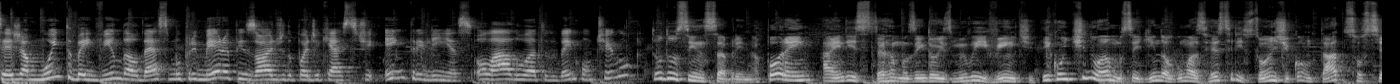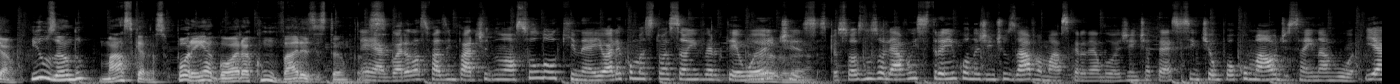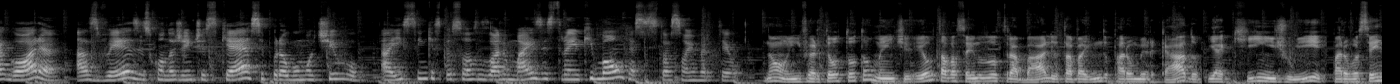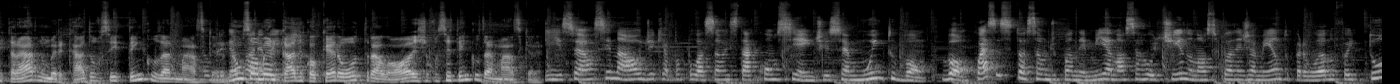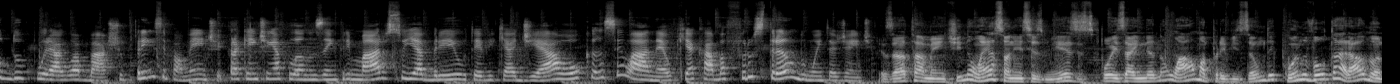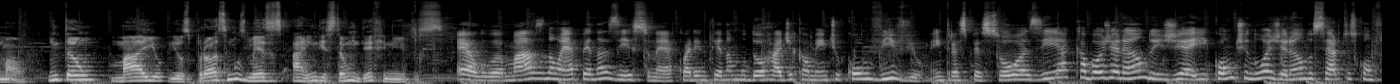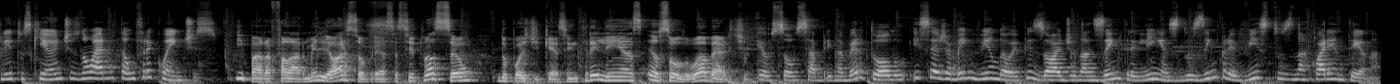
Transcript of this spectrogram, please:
seja muito bem-vindo ao 11 episódio do podcast Entre Linhas. Olá, Lua, tudo bem contigo? Tudo sim, Sabrina. Porém, ainda estamos em 2020 e continuamos seguindo algumas restrições de contato social e usando máscaras, porém agora com várias estampas. É, agora elas fazem parte do nosso look, né? E olha como a situação inverteu. Uhum. Antes, as pessoas nos olhavam estranho quando a gente usava máscara, né, Lua? A gente até se sentia um pouco mal de sair na rua. E agora, às vezes, quando a gente esquece por algum motivo, aí sim que as pessoas nos olham mais estranho. Que bom que essa situação inverteu. Não, inverteu totalmente. Eu tava saindo do trabalho, tava indo para o mercado e aqui em Juí, para você entrar no mercado, você tem que usar máscara. Não só o mercado, em qualquer outra loja, você tem que usar máscara. E isso é um sinal de que a população está consciente. Isso é muito bom. Bom, com essa situação de pandemia, nossa rotina, nosso planejamento para o ano foi tudo por água abaixo, principalmente para quem tinha planos entre março e abril, teve que adiar ou cancelar, né? O que acaba frustrando muita gente. Exatamente. E não é só nesses meses, pois ainda não há uma previsão de quando voltará ao normal. Então, maio e os próximos meses ainda estão indefinidos. É, Lua, mas não é apenas isso, né? A quarentena mudou radicalmente o convívio entre as pessoas e acabou gerando e, e continua gerando certos conflitos que antes não eram tão frequentes. E para falar melhor sobre essa situação do podcast Entre Linhas, eu sou Lua Berti. Eu sou Sabrina Bertolo e seja bem-vindo ao episódio nas entrelinhas dos imprevistos na quarentena.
